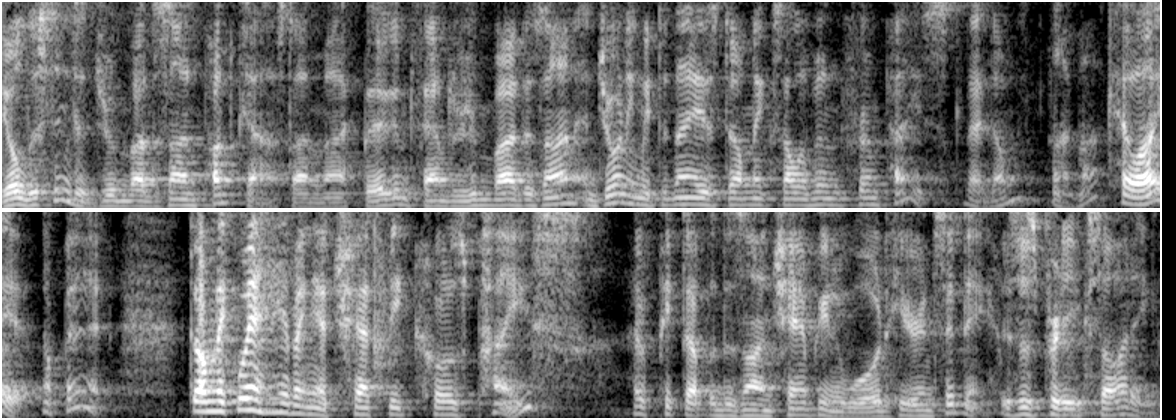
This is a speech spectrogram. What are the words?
You're listening to the Driven by Design podcast. I'm Mark Bergan, founder of Driven by Design, and joining me today is Dominic Sullivan from PAYCE. G'day, Dominic. Hi, Mark. How are you? Not bad. Dominic, we're having a chat because PAYCE have picked up the Design Champion Award here in Sydney. This is pretty exciting.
